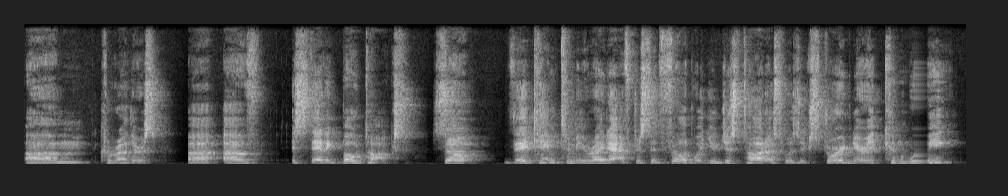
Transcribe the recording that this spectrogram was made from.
um, Carruthers, uh, of aesthetic Botox. So they came to me right after, said, Philip, what you just taught us was extraordinary. Can we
